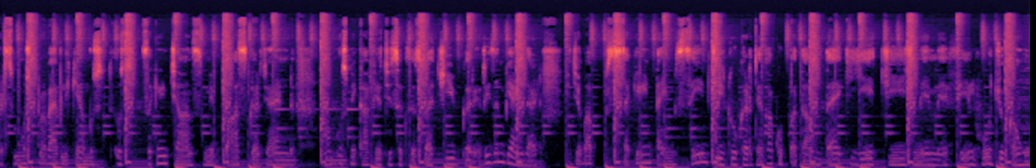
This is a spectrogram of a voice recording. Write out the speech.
इट्स मोस्ट प्रोबेबली कि हम उस उस सेकेंड चांस में पास कर जाए एंड हम उसमें काफ़ी अच्छी सक्सेस को अचीव करें। रीज़न बिहाइंड दैट जब आप सेकेंड टाइम सेम चीज़ को करते हैं तो आपको पता होता है कि ये चीज़ में मैं फेल हो चुका हूँ।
